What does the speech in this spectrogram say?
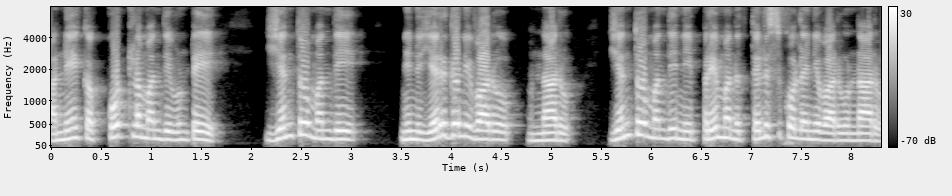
అనేక కోట్ల మంది ఉంటే ఎంతో మంది నిన్ను ఎరగని వారు ఉన్నారు. ఎంతో మంది నీ ప్రేమను తెలుసుకోలేని వారు ఉన్నారు.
